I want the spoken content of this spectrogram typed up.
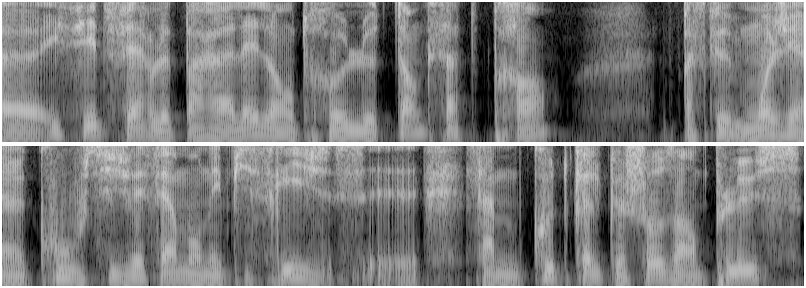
euh, essayer de faire le parallèle entre le temps que ça te prend. Parce Mm. que moi j'ai un coût, si je vais faire mon épicerie, je- ça me coûte quelque chose en plus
